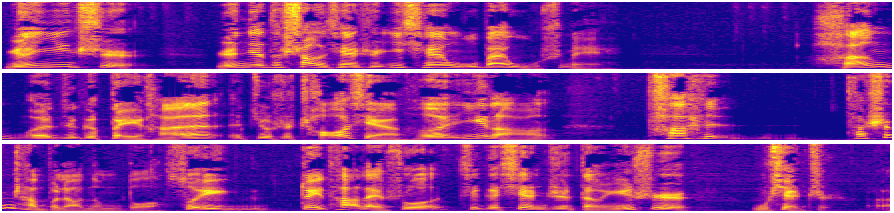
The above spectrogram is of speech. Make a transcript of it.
原因是人家的上限是一千五百五十枚，韩呃这个北韩就是朝鲜和伊朗，他。它生产不了那么多，所以对它来说，这个限制等于是无限制啊。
